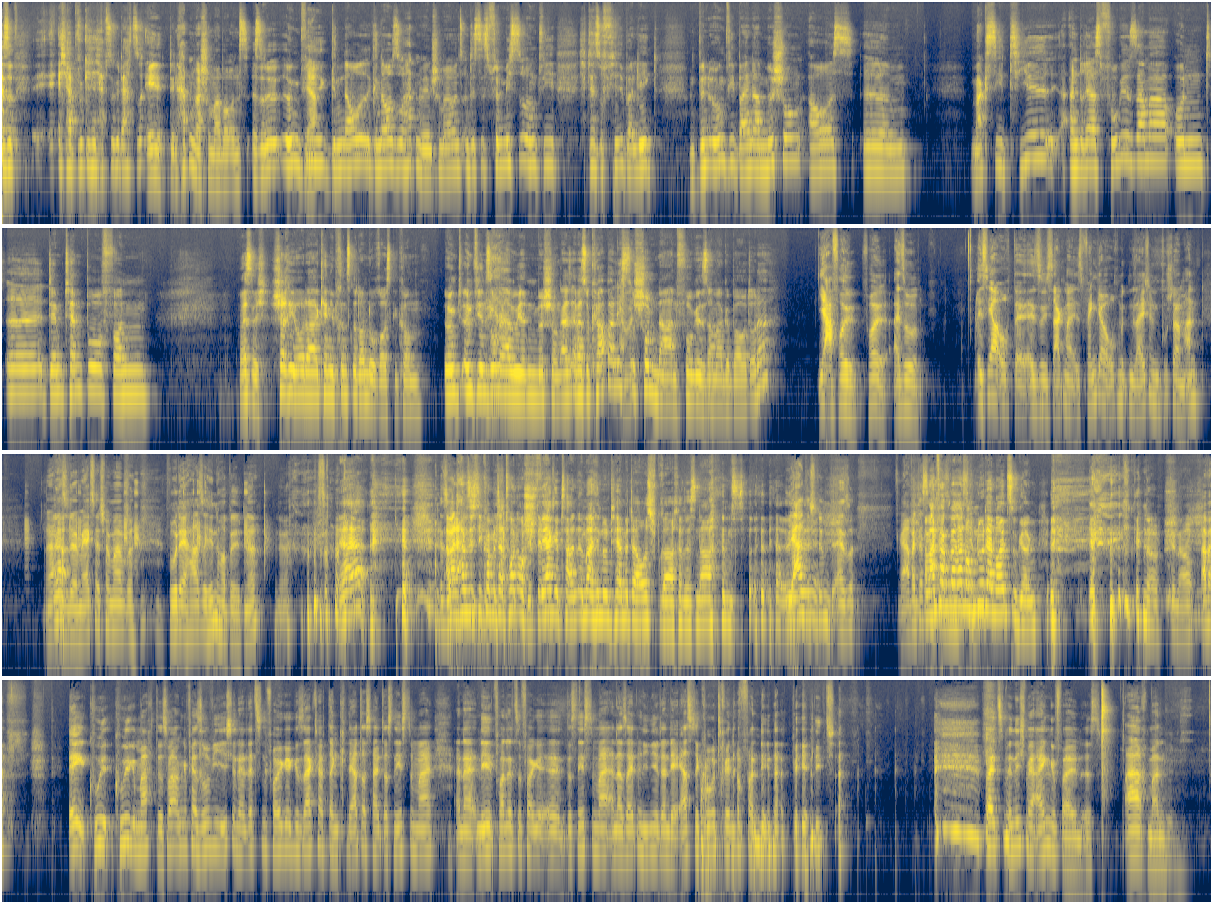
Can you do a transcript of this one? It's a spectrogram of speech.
also ich habe wirklich, ich habe so gedacht, so, ey, den hatten wir schon mal bei uns. Also irgendwie ja. genau, genau so hatten wir ihn schon mal bei uns. Und es ist für mich so irgendwie, ich habe da so viel überlegt und bin irgendwie bei einer Mischung aus ähm, Maxi Thiel, Andreas Vogelsammer und äh, dem Tempo von, weiß nicht, Sherry oder Kenny Prinz Redondo rausgekommen. Irgend, irgendwie in so einer ja. weirden Mischung. Also aber so körperlich aber so schon nah an Vogelsammer gebaut, oder? Ja, voll, voll. Also ist ja auch, also ich sag mal, es fängt ja auch mit einem leichten Buchstaben an. Ja, ja. Also da merkst du ja schon mal, wo der Hase hinhoppelt, ne? Ja, ja. ja. Also, Aber da haben sich die Kommentatoren auch schwer getan, immer hin und her mit der Aussprache des Namens. ja, das stimmt. Also, ja, aber das Am Anfang so war er noch nur der Neuzugang. genau, genau. Aber Ey, cool, cool gemacht. Das war ungefähr so, wie ich in der letzten Folge gesagt habe. Dann klärt das halt das nächste Mal an der, nee, vorletzte Folge, äh, das nächste Mal an der Seitenlinie dann der erste Co-Trainer von Nenad Belica. Weil es mir nicht mehr eingefallen ist. Ach man.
